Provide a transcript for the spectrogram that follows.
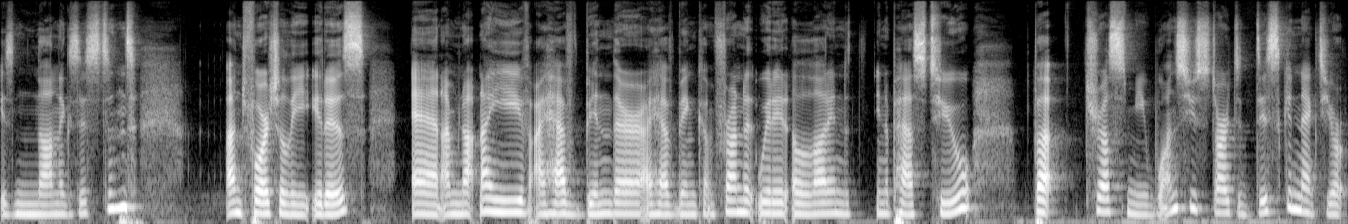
is non-existent. Unfortunately, it is. And I'm not naive. I have been there. I have been confronted with it a lot in the, in the past too. But trust me, once you start to disconnect your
